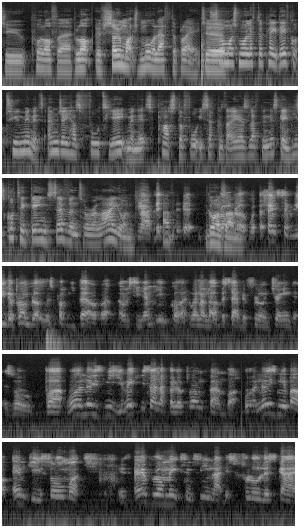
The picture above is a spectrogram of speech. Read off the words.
to pull off a block with so much more left to play. To So much more left to play. They've got two minutes. MJ has 48 minutes plus the 40 seconds that he has left in this game. He's got a game seven to rely on. Nah, the, I've- the Go on, LeBron block, well, offensively, LeBron block was probably better, but obviously MJ got went on the other side of the floor and drained it as well. But what annoys me, you make me sound like a LeBron fan, but what annoys me about MJ so much is everyone makes him seem like this flawless guy.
